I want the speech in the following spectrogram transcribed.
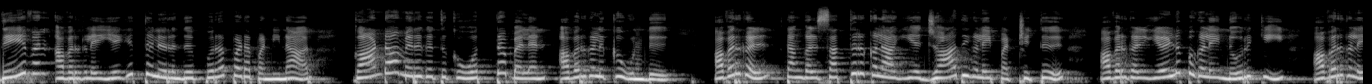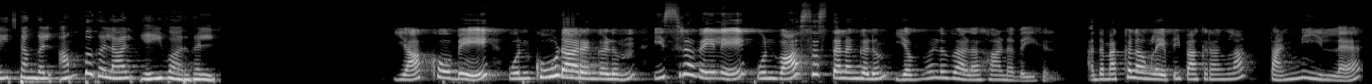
தேவன் அவர்களை எகிப்திலிருந்து புறப்பட பண்ணினார். காண்டாமிருகத்துக்கு ஒத்த பலன் அவர்களுக்கு உண்டு. அவர்கள் தங்கள் சத்துருக்களாகிய ஜாதிகளை பற்றித்து அவர்கள் எலும்புகளை நொறுக்கி அவர்களை தங்கள் அம்புகளால் எய்வார்கள். யாக்கோபே உன் கூடாரங்களும் இஸ்ரவேலே உன் வாசஸ்தலங்களும் எவ்வளவு அழகானவைகள். அந்த மக்கள் அவங்கள எப்படி பார்க்குறாங்களா? தண்ணி இல்ல.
